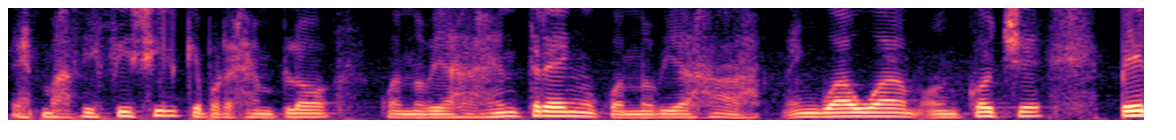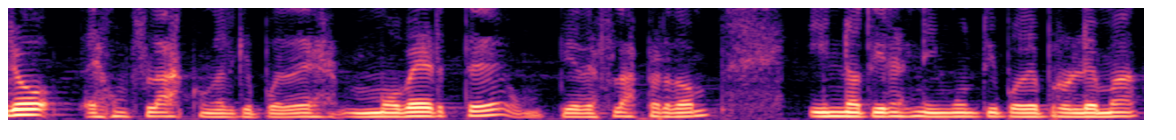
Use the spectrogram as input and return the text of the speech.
es más difícil que, por ejemplo, cuando viajas en tren o cuando viajas en guagua o en coche, pero es un flash con el que puedes moverte, un pie de flash, perdón, y no tienes ningún tipo de problema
